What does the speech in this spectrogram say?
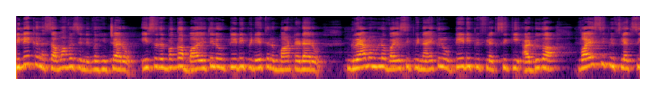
విలేకరుల సమావేశం నిర్వహించారు. ఈ సందర్భంగా బాధితులు టీడీపీ నేతలు మాట్లాడారు. గ్రామంలో వైసీపీ నాయకులు టీడీపీ ఫ్లెక్సీకి అడ్డుగా వైసీపీ ఫ్లెక్సీ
